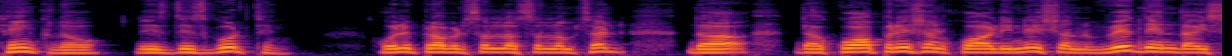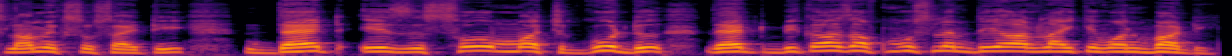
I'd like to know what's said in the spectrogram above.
Think now. Is this good thing? Holy Prophet ﷺ said the, the cooperation, coordination within the Islamic society that is so much good that because of Muslim they are like a one body.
